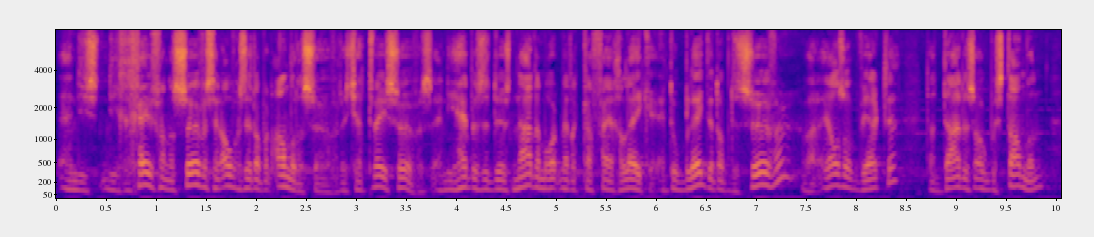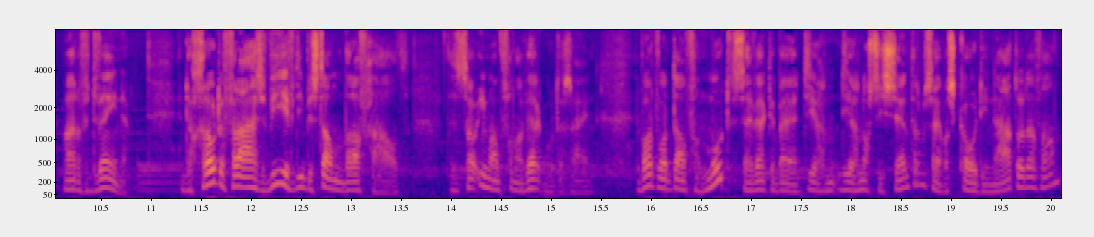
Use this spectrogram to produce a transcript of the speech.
En die, die gegevens van een server zijn overgezet op een andere server. Dus je had twee servers. En die hebben ze dus na de moord met elkaar vergeleken. En toen bleek dat op de server waar Els op werkte, dat daar dus ook bestanden waren verdwenen. En de grote vraag is, wie heeft die bestanden eraf gehaald? Dat zou iemand van haar werk moeten zijn. Wat wordt dan vermoed? Zij werkte bij het diagnostisch centrum, zij was coördinator daarvan.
